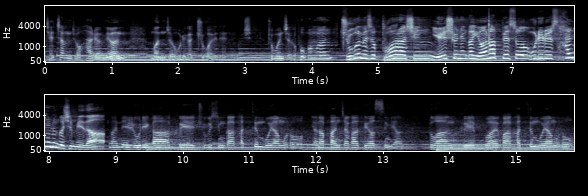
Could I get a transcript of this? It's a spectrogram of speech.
재창조하려면 먼저 우리가 죽어야 되는 것입니다. 두 번째로 복음은 죽음에서 부활하신 예수님과 연합해서 우리를 살리는 것입니다. 만일 우리가 그의 죽으심과 같은 모양으로 연합한 자가 되었으면 또한 그의 부활과 같은 모양으로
